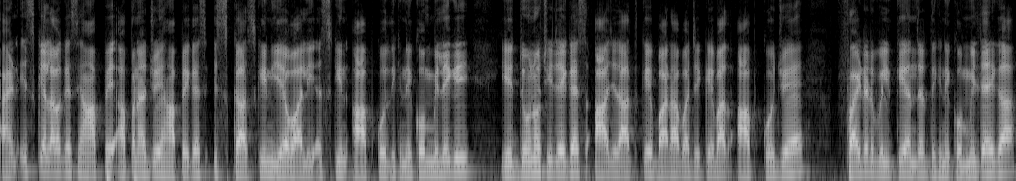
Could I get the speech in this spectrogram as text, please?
एंड इसके अलावा गैस यहाँ पे अपना जो यहाँ पे गैस इसका स्किन ये वाली स्किन आपको दिखने को मिलेगी। ये दोनों चीज़ें गैस आज रात के बारह बजे के बाद आपको जो है फाइटर विल के अंदर दिखने को मिल जाएगा,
